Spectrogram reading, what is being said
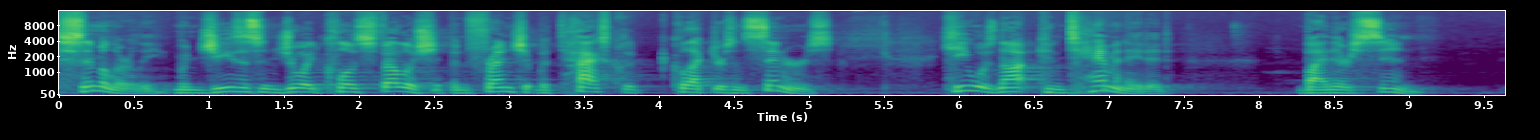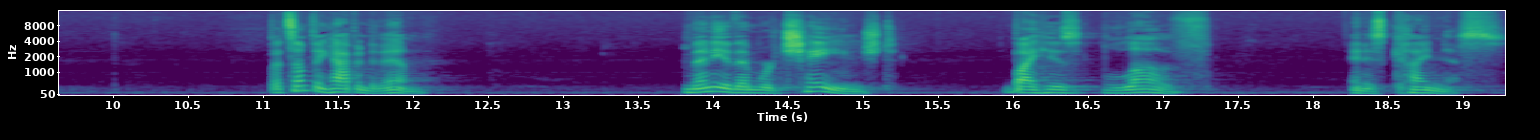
Similarly, when Jesus enjoyed close fellowship and friendship with tax collectors and sinners, he was not contaminated by their sin. But something happened to them. Many of them were changed by his love and his kindness.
